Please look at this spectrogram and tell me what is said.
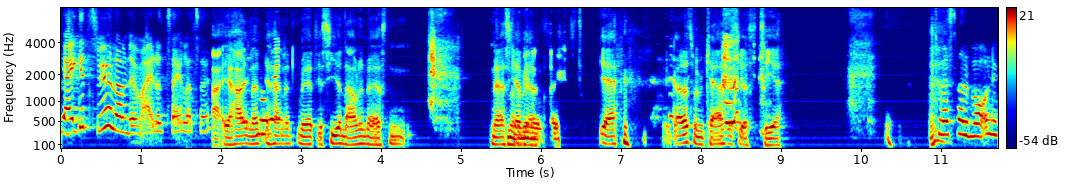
jeg er ikke i tvivl om, det er mig, du taler til. Nej, jeg har en anden, jeg har en med, at jeg siger navne, når jeg sådan... Når jeg skal være... Ja, jeg gør det som min kæreste, siger til jer. Du er så alvorlig.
